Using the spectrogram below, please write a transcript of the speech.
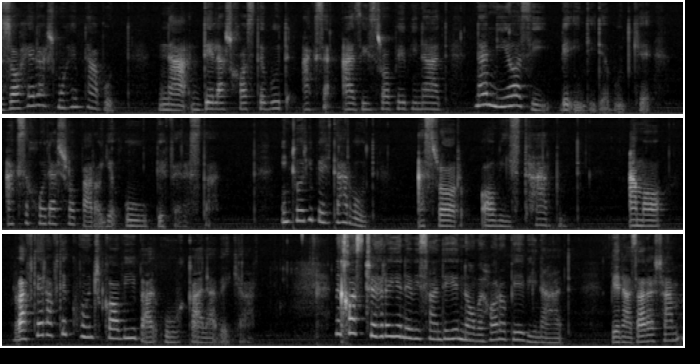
ظاهرش مهم نبود. نه دلش خواسته بود عکس عزیز را ببیند نه نیازی به این دیده بود که عکس خودش را برای او بفرستد. اینطوری بهتر بود اسرار آمیزتر بود. اما رفته رفته کنجکاوی بر او غلبه کرد. می‌خواست چهره نویسنده نامه ها را ببیند. به نظرش هم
